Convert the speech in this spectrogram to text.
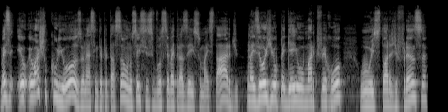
Mas eu, eu acho curioso nessa interpretação, não sei se você vai trazer isso mais tarde, mas hoje eu peguei o Marc Ferrot, o História de França,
